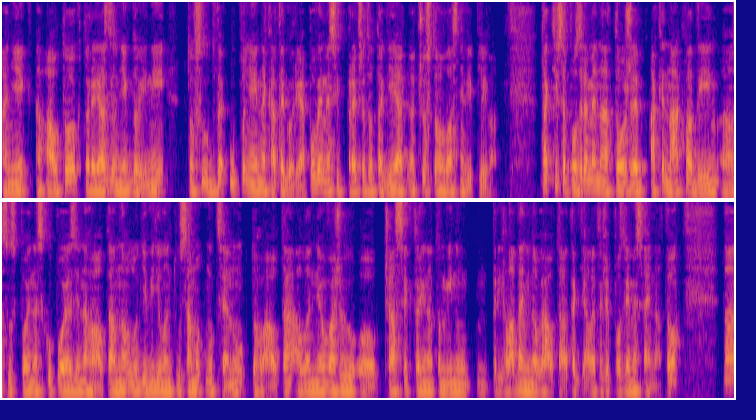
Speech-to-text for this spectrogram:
a, niek, a auto, ktoré jazdil niekto iný, to sú dve úplne iné kategórie. A povieme si, prečo to tak je a čo z toho vlastne vyplýva. Taktiež sa pozrieme na to, že aké náklady sú spojené s kúpou jazdeného auta. Mnoho ľudí vidí len tú samotnú cenu toho auta, ale neuvažujú o čase, ktorý na to minú pri hľadaní nového auta a tak ďalej. Takže pozrieme sa aj na to. No a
